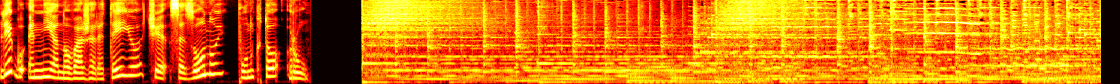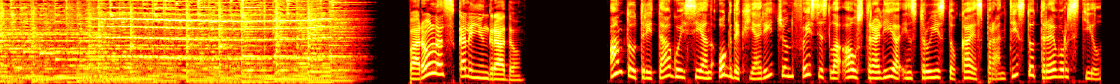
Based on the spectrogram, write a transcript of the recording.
legu en nia novaje retejo ĉe sezonoi.ru. parolas Kaliningrado. Antaŭ tri tagoi sian okdekjariĝon festis la Australia instruisto ca esperantisto Trevor Steele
